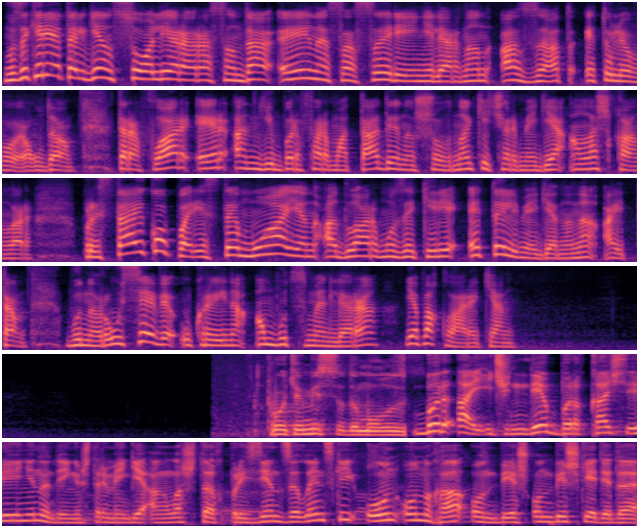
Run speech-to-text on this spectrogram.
Музыкере әтілген суалер арасында НСС Кеңесі рейнелерінің азат етілеві олды. Тарафлар әр анги бір форматта денішовны кечермеге анлашқанлар. Пристайко Паристе муайын адлар музыкері етілмегеніні айтты. Бұны Русия ве Украина омбудсменлері япақлар екен. Бір ай ішінде бір қач рейнені деңіштірмеге аңлаштық. Президент Зеленский 10-10-ға 15-15-ке деді.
